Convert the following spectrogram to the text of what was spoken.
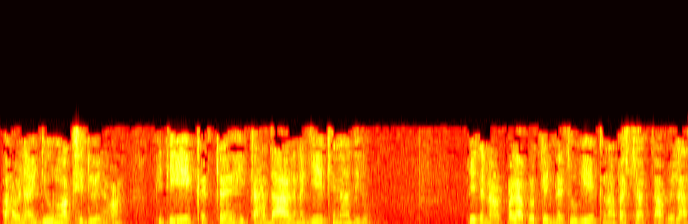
භාවනාවේ දියුණුවක් සිදු වෙනවා. ඉතින් ඒකට හිත හදාගෙන ගියේ කෙනා දිනු. වේදනාවක් බලාපොරොත්තු වෙන්නේ නැතුව ගියේ කෙනා පශ්චාත්තාප වෙලා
